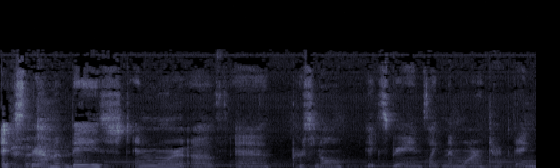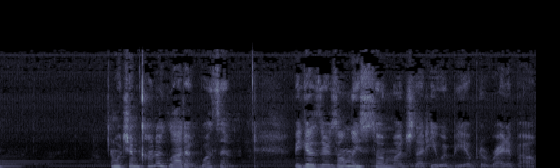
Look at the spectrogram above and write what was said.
experiment based and more of a personal experience, like memoir type thing. Which I'm kind of glad it wasn't because there's only so much that he would be able to write about.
